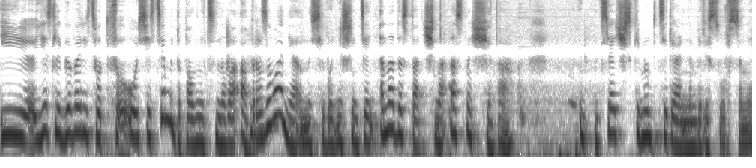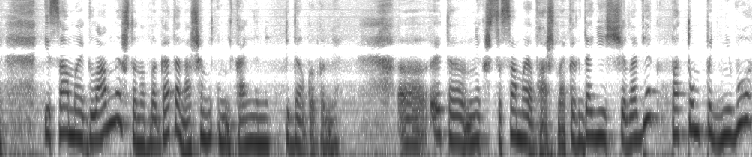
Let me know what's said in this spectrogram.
И если говорить вот о системе дополнительного образования на сегодняшний день, она достаточно оснащена всяческими материальными ресурсами. И самое главное, что она богата нашими уникальными педагогами. Э, это, мне кажется, самое важное. Когда есть человек, потом под него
